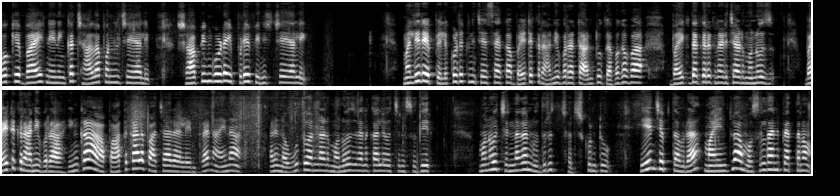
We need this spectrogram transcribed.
ఓకే బాయ్ నేను ఇంకా చాలా పనులు చేయాలి. షాపింగ్ కూడా ఇప్పుడే ఫినిష్ చేయాలి. మళ్ళీ రేపు పెళ్ళికొడుకుని చేశాక బయటకు రానివ్వరట అంటూ గబగబా బైక్ దగ్గరకు నడిచాడు మనోజ్. బయటకు రానివ్వరా? ఇంకా ఆ పాతకాల పాచారాలేంట్రా నాయనా? అని నవ్వుతూ అన్నాడు మనోజ్ వెనకాలే వచ్చిన సుధీర్. మనోజ్ చిన్నగా నుదురు చరుచుకుంటూ ఏం చెప్తాంరా? మా ఇంట్లో ఆ ముసలిదాని పెత్తనం.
